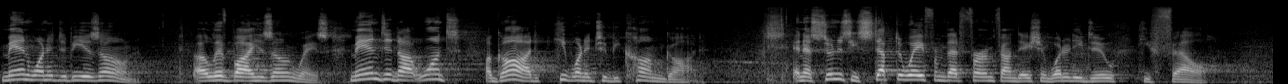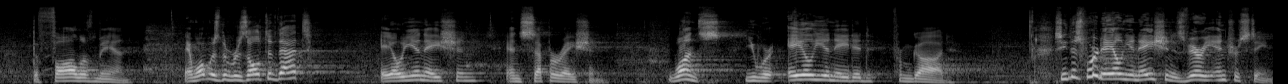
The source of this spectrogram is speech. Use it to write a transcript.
man wanted to be his own uh, live by his own ways. Man did not want a God, he wanted to become God. And as soon as he stepped away from that firm foundation, what did he do? He fell. The fall of man. And what was the result of that? Alienation and separation. Once you were alienated from God. See, this word alienation is very interesting.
